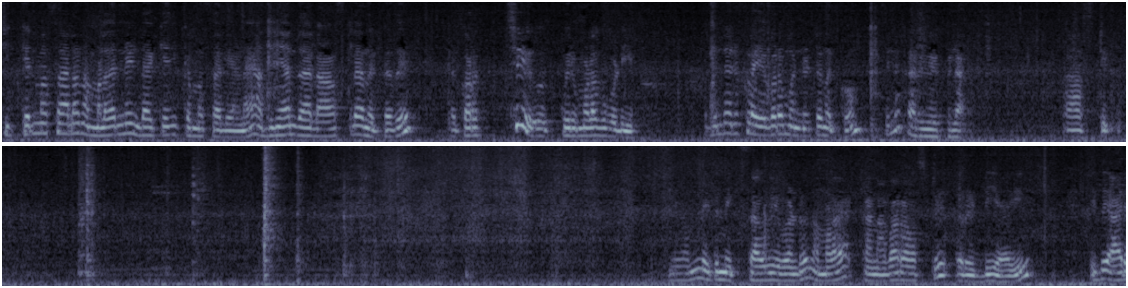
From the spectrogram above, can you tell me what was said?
ചിക്കൻ മസാല നമ്മൾ തന്നെ ഉണ്ടാക്കിയ ചിക്കൻ മസാലയാണ് അത് ഞാൻ ലാസ്റ്റിലാണ് ഇട്ടത്. കുറച്ച് കുരുമുളക് പൊടിയും. അതിന്റെ ഒരു ഫ്ലേവർ മുന്നിട്ട് നിൽക്കും പിന്നെ കറിവേപ്പില. ലാസ്റ്റ് ഇത് മിക്സ് ആവുകയും വേണ്ട. നമ്മളെ കണവ റോസ്റ്റ് റെഡിയായി ഇത് അര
